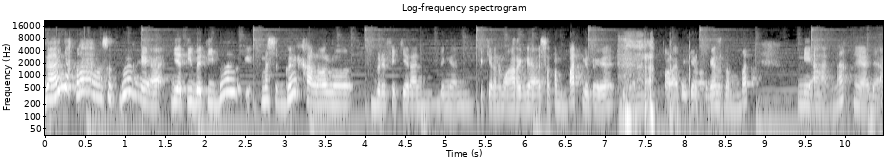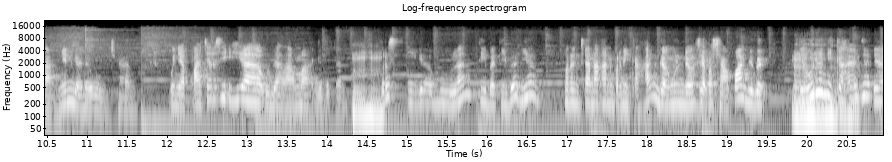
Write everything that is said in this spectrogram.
banyak lah maksud gue kayak ya tiba-tiba maksud gue kalau lo berpikiran dengan pikiran warga setempat gitu ya dengan pola pikir warga setempat ini anak nggak ada angin nggak ada hujan. Punya pacar sih iya udah lama gitu kan. Mm-hmm. terus tiga bulan tiba-tiba dia merencanakan pernikahan gak ngundang siapa-siapa gitu. Ya udah nikah aja ya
